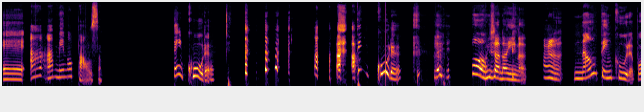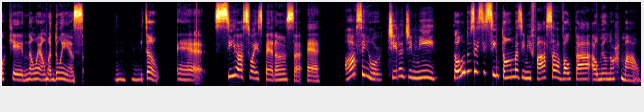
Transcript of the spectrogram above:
é, a, a menopausa tem cura? tem cura? Bom, Janaína, hum, não tem cura porque não é uma doença. Então, é, se a sua esperança é, ó Senhor, tira de mim todos esses sintomas e me faça voltar ao meu normal.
